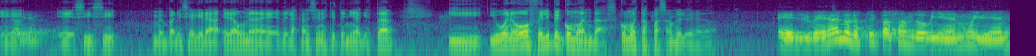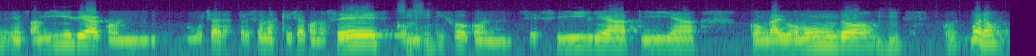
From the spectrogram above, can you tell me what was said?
Eh, Está bien. eh, sí, sí, me parecía que era, era una de, de las canciones que tenía que estar. Y, y bueno, vos, Felipe, ¿cómo andás? ¿Cómo estás pasando el verano? El verano lo estoy pasando bien, muy bien, en familia, con muchas de las personas que ya conoces, con Sí, mi sí. hijo, con Cecilia, Pía, con Galgomundo. Ujú. con- bueno,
